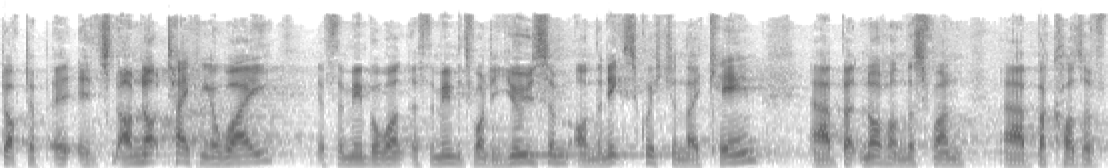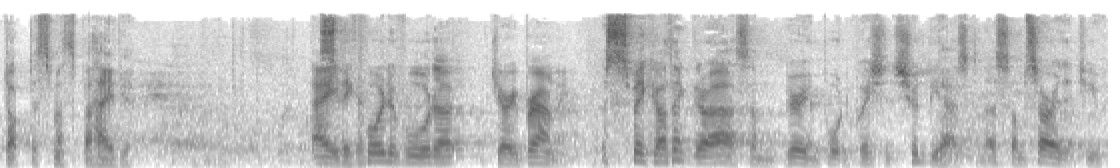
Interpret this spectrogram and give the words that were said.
Doctor, it's, I'm not taking away if the, member want, if the members want to use them on the next question, they can, uh, but not on this one uh, because of Dr Smith's behaviour. A Speaker. point of order, Gerry Brownlee. Mr Speaker, I think there are some very important questions should be asked in this. I'm sorry that you've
